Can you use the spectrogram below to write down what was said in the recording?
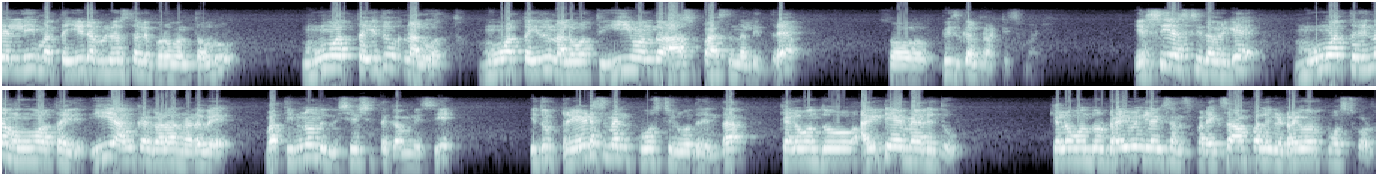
ಯಲ್ಲಿ ಮತ್ತೆ ಇ ಡಬ್ಲ್ಯೂ ಎಸ್ ಅಲ್ಲಿ ಬರುವಂತವ್ರು ಮೂವತ್ತೈದು ನಲವತ್ತು. ಮೂವತ್ತೈದು ನಲವತ್ತು ಈ ಒಂದು ಆಸುಪಾಸಿನಲ್ಲಿದ್ರೆ ಸೊ ಫಿಸಿಕಲ್ ಪ್ರಾಕ್ಟೀಸ್ ಮಾಡಿ. ಎಸ್ ಸಿ ಎಸ್ ಟಿದವರಿಗೆ ಮೂವತ್ತರಿಂದ ಮೂವತ್ತೈದು ಈ ಅಂಕಗಳ ನಡುವೆ, ಮತ್ತೆ ಇನ್ನೊಂದು ವಿಶೇಷತೆ ಗಮನಿಸಿ, ಇದು ಟ್ರೇಡ್ಸ್ ಮೆನ್ ಪೋಸ್ಟ್ ಇರೋದ್ರಿಂದ ಕೆಲವೊಂದು ಐ ಟಿ ಐ ಮೇಲಿದ್ದು ಕೆಲವೊಂದು ಡ್ರೈವಿಂಗ್ ಲೈಸೆನ್ಸ್ ಫಾರ್ ಎಕ್ಸಾಂಪಲ್ ಈಗ ಡ್ರೈವರ್ ಪೋಸ್ಟ್ಗಳು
